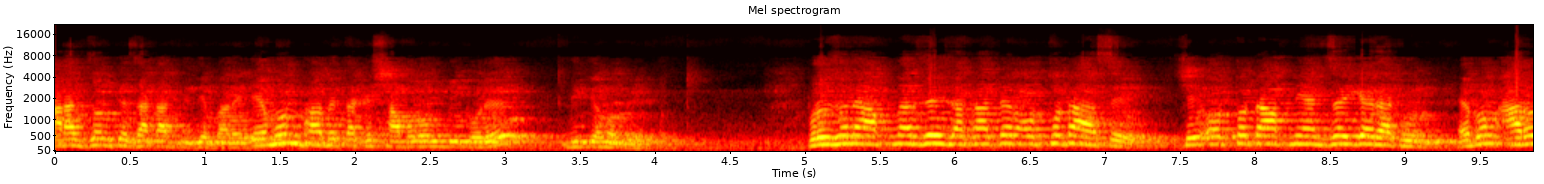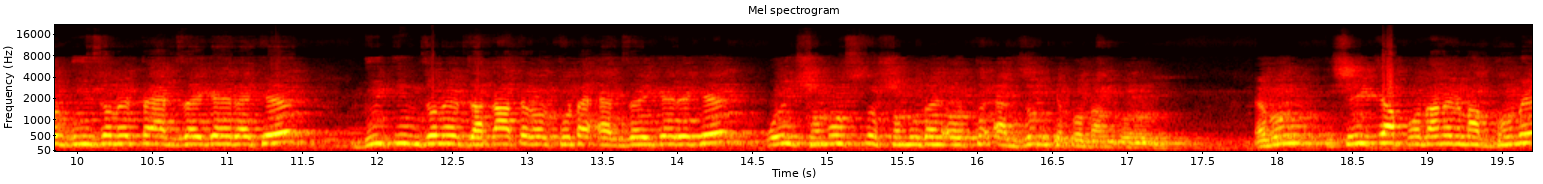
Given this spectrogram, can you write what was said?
আরেকজনকে জাকাত দিতে পারে। এমন ভাবে তাকে স্বাবলম্বী করে দিতে হবে। প্রয়োজনে আপনার যে জাকাতের অর্থটা আছে, সেই অর্থটা আপনি এক জায়গায় রাখুন এবং আরও দুইজনেরটা এক জায়গায় রেখে, দুই তিনজনের জাকাতের অর্থটা এক জায়গায় রেখে, ওই সমস্ত সমুদায় অর্থ একজনকে প্রদান করুন। এবং সেইটা প্রদানের মাধ্যমে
